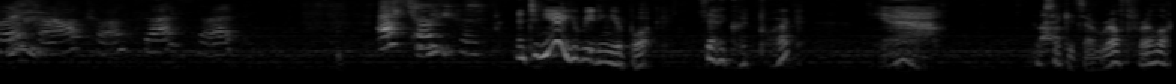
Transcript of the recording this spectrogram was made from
wave. Sweet. Antonia, are you reading your book? Is that a good book? Yeah. Looks like it's a real thriller.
